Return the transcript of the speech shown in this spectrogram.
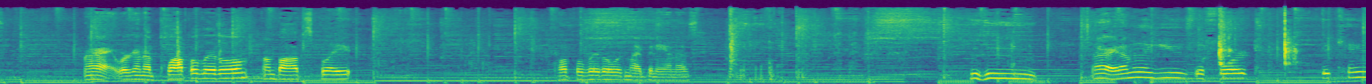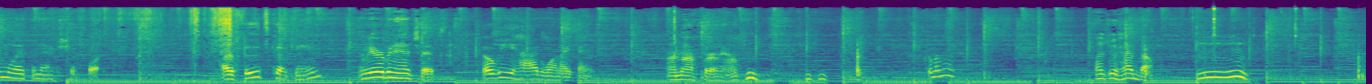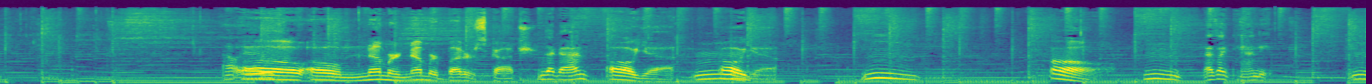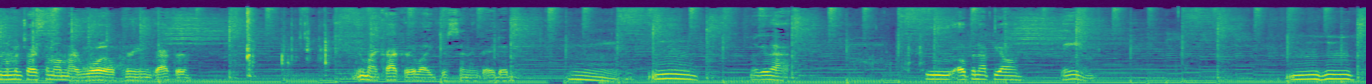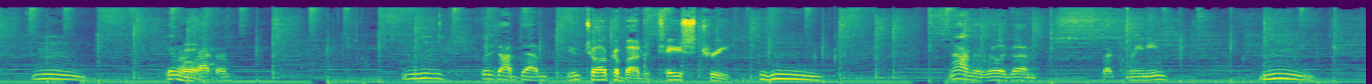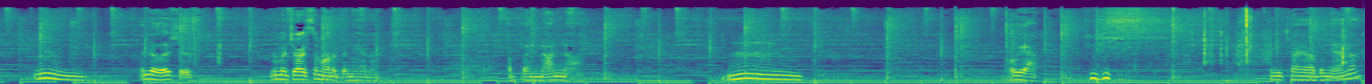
All right, we're gonna plop a little on Bob's plate. Plop a little with my bananas. All right, I'm gonna use the fork that came with an extra fork. Our food's cooking, and we have banana chips. Toby had one, I think. I'm not for around. Come on up. How's your head though? Mm-hmm. How is, Oh, number, number butterscotch. is that good? Oh, yeah. Oh, yeah. Mmm. Oh. Mmm. That's like candy. Mm, I'm gonna try some on my royal cream cracker. Ooh, my cracker like disintegrated. Hmm. Mmm. Look at that. Ooh, open up y'all. Bam. Mm-hmm. Mmm. Give me a Oh. cracker. Mm-hmm. Good job, Deb. You talk about a taste treat. Mmm. That was really good. That creamy. Mmm. Mmm. And delicious. I'm gonna try some on a banana. A banana. Mmm. Oh yeah. Are you try a banana?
